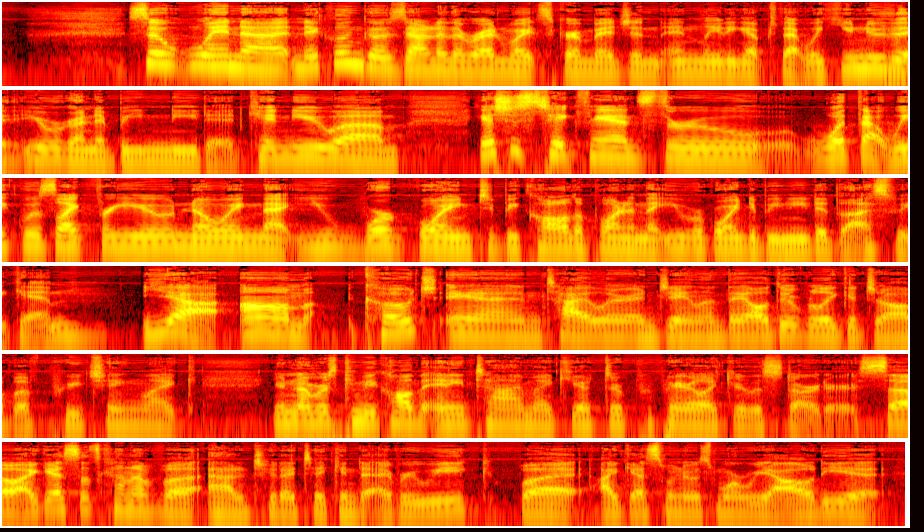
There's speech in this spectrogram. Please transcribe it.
So when uh, Nicklin goes down in the red and white scrimmage and, and, leading up to that week, you knew that you were going to be needed. Can you, um, I guess, just take fans through what that week was like for you, knowing that you were going to be called upon and that you were going to be needed last weekend? Yeah, um, Coach and Tyler and Jaylen, they all do a really good job of preaching like your numbers can be called at any time. Like you have to prepare like you're the starter. So I guess that's kind of an attitude I take into every week. But I guess when it was more reality, it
